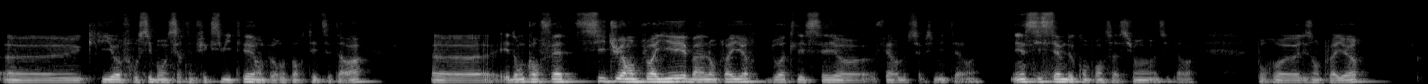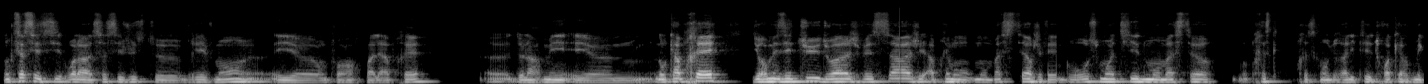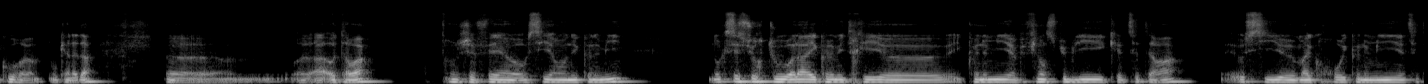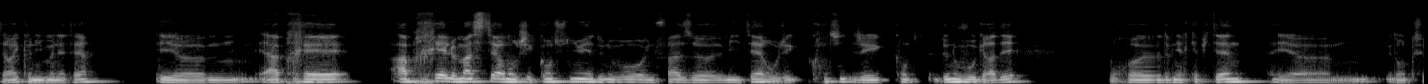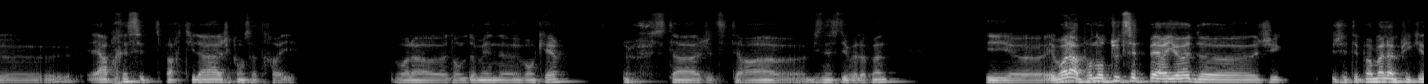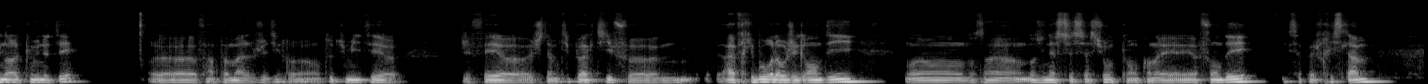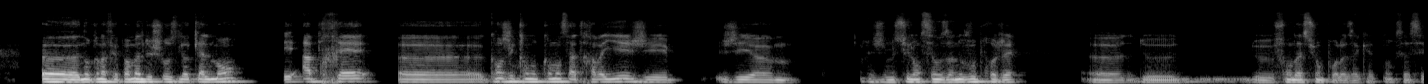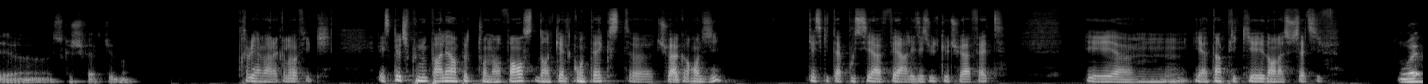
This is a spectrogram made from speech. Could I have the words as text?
euh, qui offre aussi bon, une certaine flexibilité, on peut reporter, etc. Euh, et donc, en fait, si tu es employé, ben, l'employeur doit te laisser faire le service militaire. Il un système de compensation, etc. pour les employeurs. Donc ça, c'est voilà, juste brièvement, et on pourra en reparler après. Euh, de l'armée. Et euh, donc après, durant mes études, voilà, je fais ça. Après mon, master, j'ai fait une grosse moitié de mon master, presque, presque en réalité trois quarts de mes cours euh, au Canada, à Ottawa. J'ai fait aussi en économie. Donc c'est surtout voilà, économétrie, économie, finance publique, etc. Et aussi macroéconomie, etc., économie monétaire. Et, et après, après le master, donc j'ai continué de nouveau une phase euh, militaire où j'ai de nouveau gradé pour euh, devenir capitaine. Et, euh, donc, et après cette partie-là, j'ai commencé à travailler. Voilà, dans le domaine bancaire, stage, etc., business development. Et, et, voilà, pendant toute cette période, j'étais pas mal impliqué dans la communauté. enfin, pas mal, je veux dire, en toute humilité j'ai fait, euh, j'étais un petit peu actif euh, à Fribourg, là où j'ai grandi, dans, un, dans, une association qu'on avait fondée, qui s'appelle Frislam. Euh, donc, on a fait pas mal de choses localement. Et après, quand j'ai commencé à travailler, j'ai, j'ai, je me suis lancé dans un nouveau projet de, de, fondation pour la Zakat. Donc, ça, c'est ce que je fais actuellement. Très bien, Fik. Est-ce que tu peux nous parler un peu de ton enfance? Dans quel contexte euh, tu as grandi? Qu'est-ce qui t'a poussé à faire les études que tu as faites? Et, euh, à t'impliquer dans l'associatif? Ouais,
